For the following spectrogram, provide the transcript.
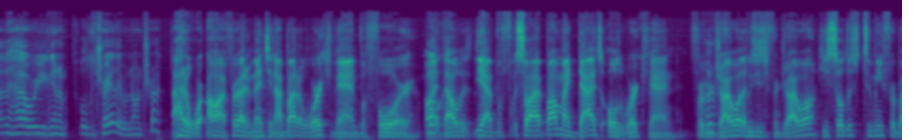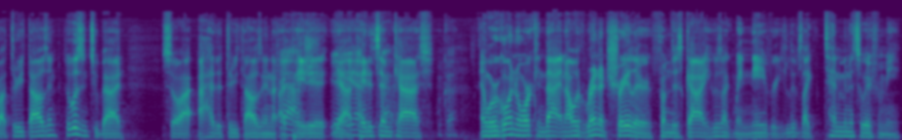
How the hell were you going to pull the trailer with no truck? I had a work. Oh, I forgot to mention. I bought a work van before. Oh, but Okay. That was yeah. Before, so I bought my dad's old work van from Perfect. drywall. That was used for drywall. He sold this to me for about three thousand. It wasn't too bad. So I, I had the three thousand. I paid it. Yeah, Yeah, yeah, I paid it to him cash. Okay. And we are going to work in that. And I would rent a trailer from this guy. He was like my neighbor. He lives like ten minutes away from me.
